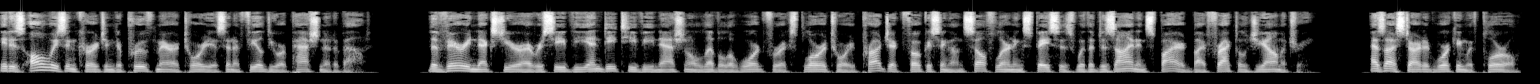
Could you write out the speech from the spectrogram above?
It is always encouraging to prove meritorious in a field you are passionate about. The very next year, I received the NDTV National Level Award for Exploratory Project focusing on self learning spaces with a design inspired by fractal geometry. As I started working with Plural,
